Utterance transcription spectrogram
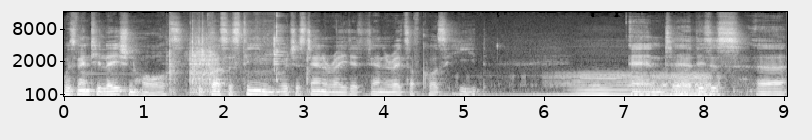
with ventilation holes because the steam which is generated generates of course heat and uh, this is uh,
